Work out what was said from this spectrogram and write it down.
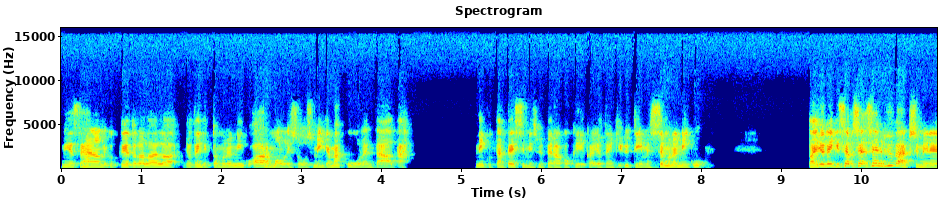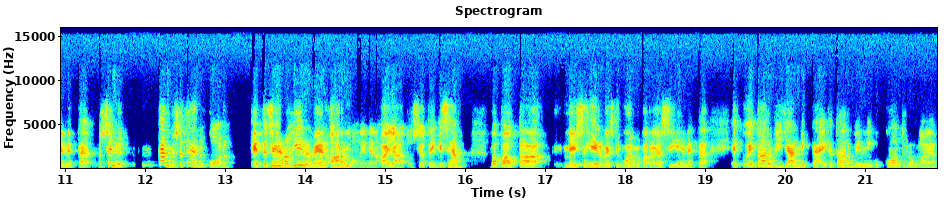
Niin ja sehän on niin kuin tietyllä lailla jotenkin tuommoinen niin armollisuus, minkä mä kuulen täältä niin kuin tämän pessimismipedagogiikan jotenkin ytimessä, semmoinen niin kuin tai jotenkin se, se, sen hyväksyminen, että se nyt, tämmöistä tämä nyt on. Että sehän on hirveän armollinen ajatus jotenkin. Sehän vapauttaa meissä hirveästi voimavaroja siihen, että, että kun ei tarvitse jännittää eikä tarvitse niin kontrolloida ja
